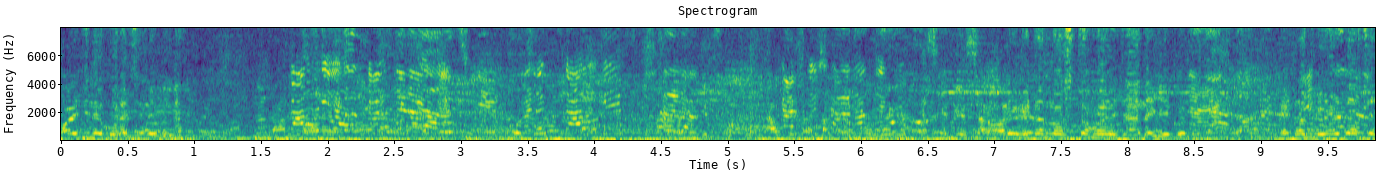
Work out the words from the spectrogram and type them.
কয়দিনে করেছেন এগুলো? এটা নষ্ট হয়ে যায় না ইয়ে করে এটা আছে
